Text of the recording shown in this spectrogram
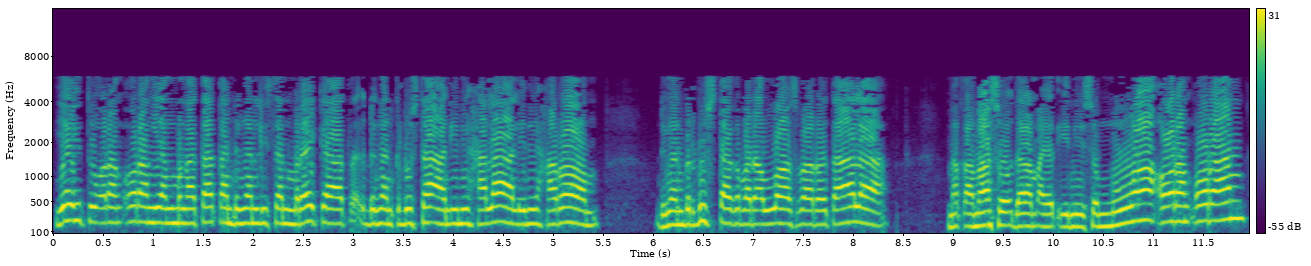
yaitu orang-orang yang mengatakan dengan lisan mereka dengan kedustaan ini halal ini haram dengan berdusta kepada Allah Subhanahu wa taala maka masuk dalam ayat ini semua orang-orang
